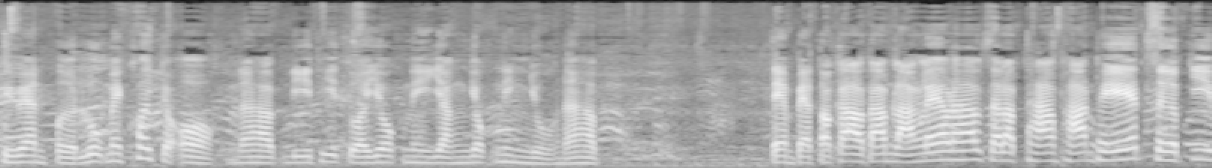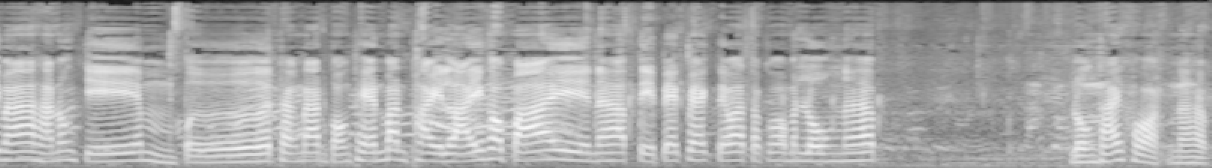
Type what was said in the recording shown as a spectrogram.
พี่แว่นเปิดลูกไม่ค่อยจะออกนะครับ ดีที่ตัวยกนี่ยังยกนิ่งอยู่นะครับ เต็มแปดต่อเก้าตามหลังแล้วนะครับสลับทางผ่านเพชรเสิร์ฟจี้มาหาน้องเจม เปิดทางด้านของแทนบ้านไผ่ไหลเข้าไปนะครับเตะแป๊กๆแต่ว่าตะก้อมันลงนะครับ ลงท้ายคอร์ดนะครับ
